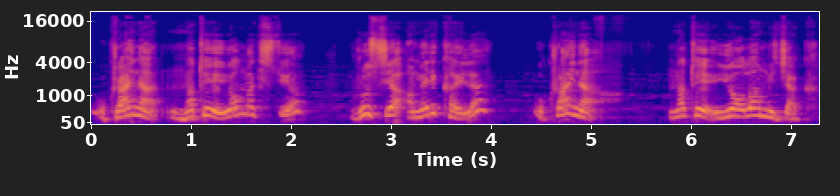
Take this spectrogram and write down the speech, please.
Ukrayna NATO'ya üye olmak istiyor. Rusya Amerika ile Ukrayna NATO'ya üye olamayacak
